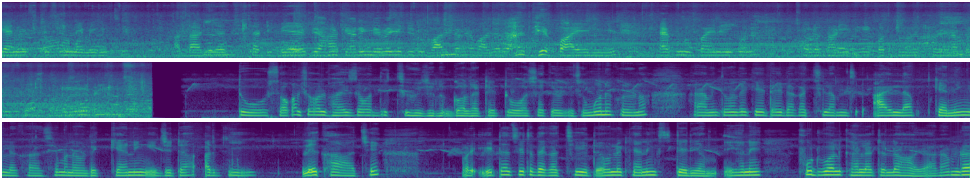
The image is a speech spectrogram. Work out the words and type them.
ক্যানিং স্টেশন নেমে গেছি। আর দাঁড়িয়ে আছে নিয়ে হাতে পায়ে নিয়ে। এখন উপায় নেই বলে চলো দাঁড়িয়ে থেকে কতক্ষণ ওয়েট করে না করি। তো সকাল সকাল ভয়েস দেওয়ার দিচ্ছি ওই জন্য গলাটা একটু অসাকে কেউ গেছে মনে করো না। আর আমি তোমাদেরকে এটাই দেখাচ্ছিলাম যে আই লাভ ক্যানিং লেখা আছে। মানে আমাদের ক্যানিংয়ে যেটা আর কি লেখা আছে। আর এটা যেটা দেখাচ্ছি এটা হলো ক্যানিং স্টেডিয়াম এখানে ফুটবল খেলা টেলা হয়। আর আমরা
